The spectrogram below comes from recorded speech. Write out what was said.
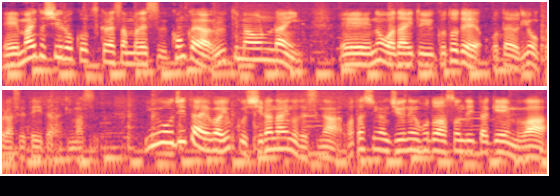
えー毎度収録お疲れ様です。今回はウルティマオンライン、えーの話題ということでお便りを送らせていただきます。UO 自体はよく知らないのですが、私が10年ほど遊んでいたゲームは、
